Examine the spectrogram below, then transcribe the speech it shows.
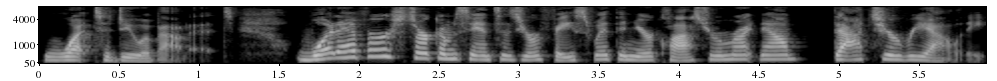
what to do about it. Whatever circumstances you're faced with in your classroom right now, that's your reality.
